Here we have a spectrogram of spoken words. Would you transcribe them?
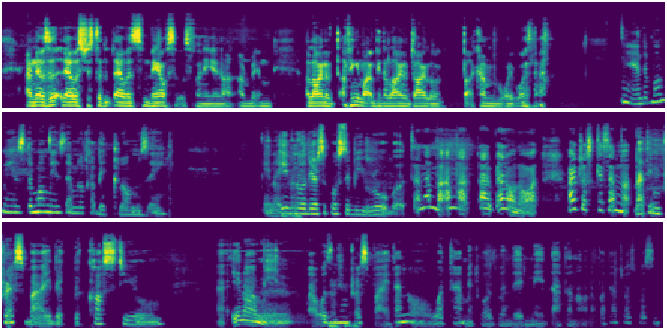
and there was a, there was just a, there was something else that was funny, and I, I'm written a line of I think it might have been a line of dialogue, but I can't remember what it was now. Yeah, the mummies, the mummies, them look a bit clumsy. You know, even though they're supposed to be robots, and I'm not, I'm not, I, I don't know what. I just guess I'm not that impressed by the the costume. Uh, you know what I mean? I wasn't Mhm. impressed by it. I know what time it was when they made that and all that, but that just wasn't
